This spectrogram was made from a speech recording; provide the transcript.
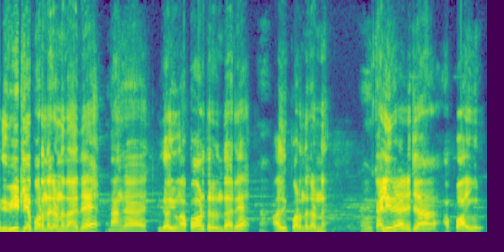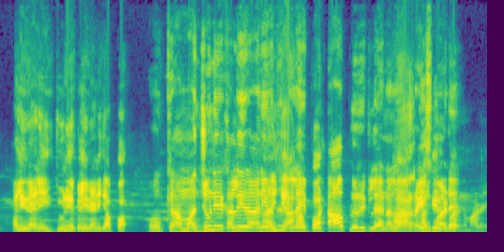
இது வீட்லயே பிறந்த கண்ணு தான் இது. நாங்க இது இவங்க அப்பா ஒருத்தர் இருந்தாரு. அதுக்கு பிறந்த கண்ணு. கலிராஜா அப்பா இவர். கலிராணி ஜூனியர் கலிராணிக்கு அப்பா. ஓகே ஆமா ஜூனியர் கல்லீராணி வந்து நல்லா இப்போ. டாப்ல இருக்குல்ல நல்லா பிரைஸ் மாடு.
